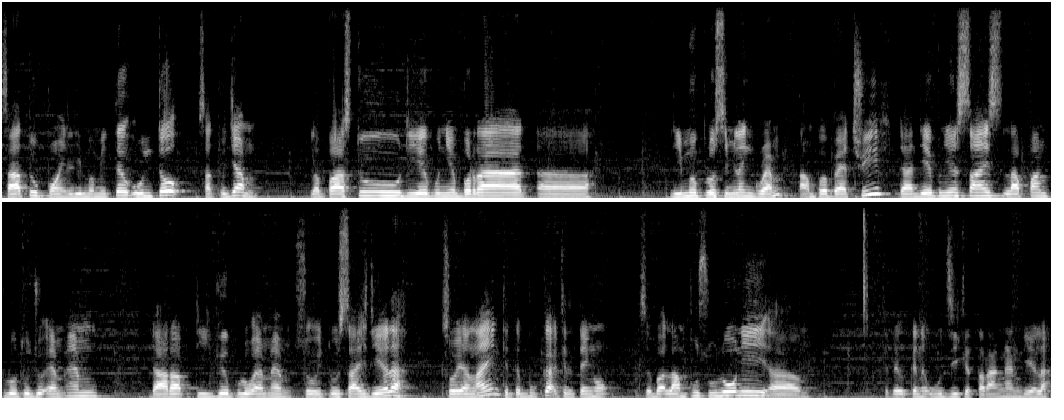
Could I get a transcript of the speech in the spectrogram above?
1.5 meter untuk satu jam. Lepas tu dia punya berat uh, 59 gram tanpa bateri dan dia punya size 87 mm darab 30 mm. So itu size dia lah. So yang lain kita buka kita tengok. Sebab lampu suluh ni uh, kita kena uji keterangan dia lah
